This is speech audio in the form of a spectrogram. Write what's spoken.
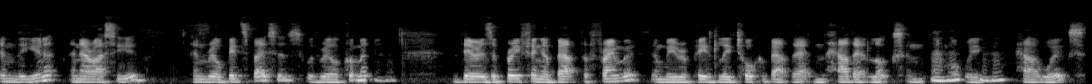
in the unit in our ICU, in real bed spaces with real equipment. Mm-hmm. There is a briefing about the framework, and we repeatedly talk about that and how that looks and what we how it works.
